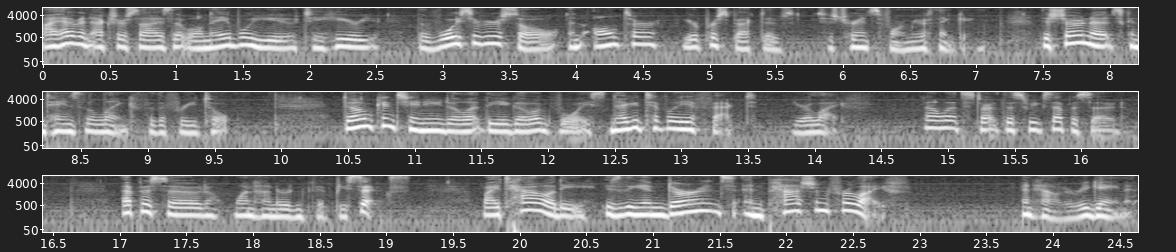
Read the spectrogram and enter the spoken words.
I have an exercise that will enable you to hear the voice of your soul and alter your perspectives to transform your thinking. The show notes contains the link for the free tool. Don't continue to let the egoic voice negatively affect your life. Now let's start this week's episode. Episode 156. Vitality is the endurance and passion for life and how to regain it.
